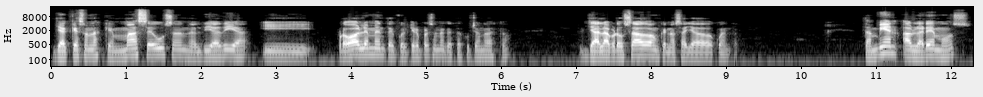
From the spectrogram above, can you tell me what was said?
ya que son las que más se usan en el día a día y probablemente cualquier persona que esté escuchando esto ya la habrá usado aunque no se haya dado cuenta. También hablaremos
